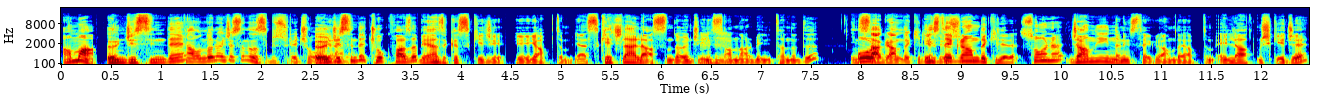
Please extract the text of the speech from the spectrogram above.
Ama öncesinde Ha, ondan öncesinde nasıl bir süreç oldu öncesinde çok fazla beyaz yaka skeci e, yaptım. Yani skeçlerle aslında önce insanlar beni tanıdı. Instagram'dakileri. Instagram'dakilere. Sonra canlı yayınlar Instagram'da yaptım. 50-60 gece.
